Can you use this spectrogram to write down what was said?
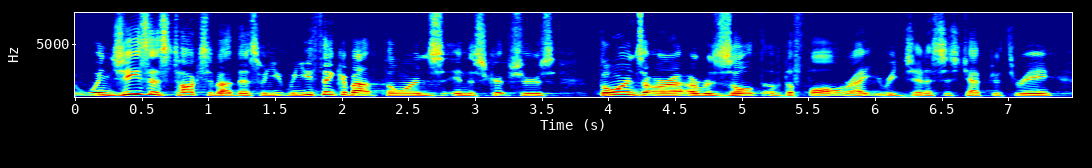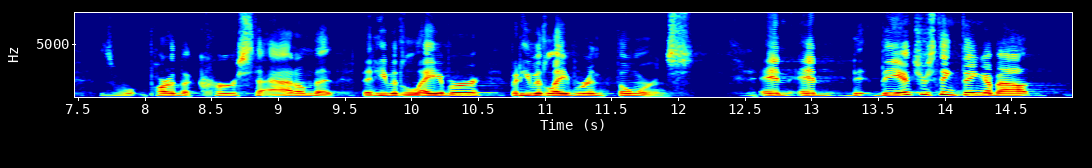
when Jesus talks about this, when you, when you think about thorns in the scriptures, thorns are a result of the fall, right? You read Genesis chapter 3, it's part of the curse to Adam that, that he would labor, but he would labor in thorns. And, and the, the interesting thing about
